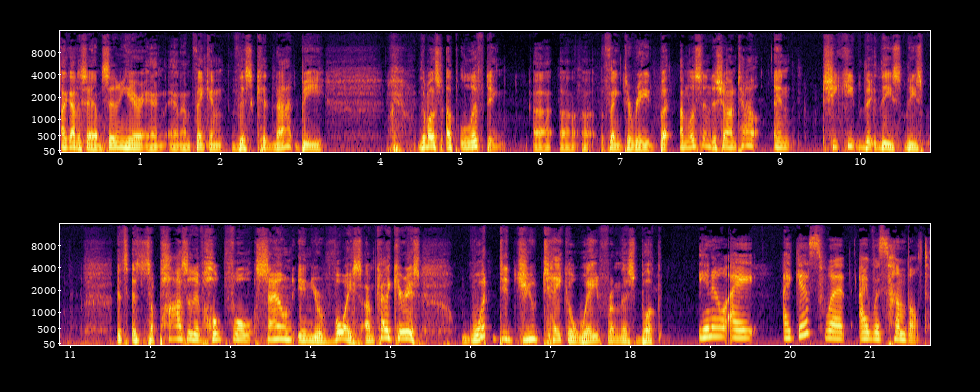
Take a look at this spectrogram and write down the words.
I got to say, I'm sitting here and, and I'm thinking this could not be the most uplifting uh, uh, uh, thing to read. But I'm listening to Chantal, and she keep the, these these. It's it's a positive, hopeful sound in your voice. I'm kind of curious. What did you take away from this book? You know, I I guess what I was humbled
